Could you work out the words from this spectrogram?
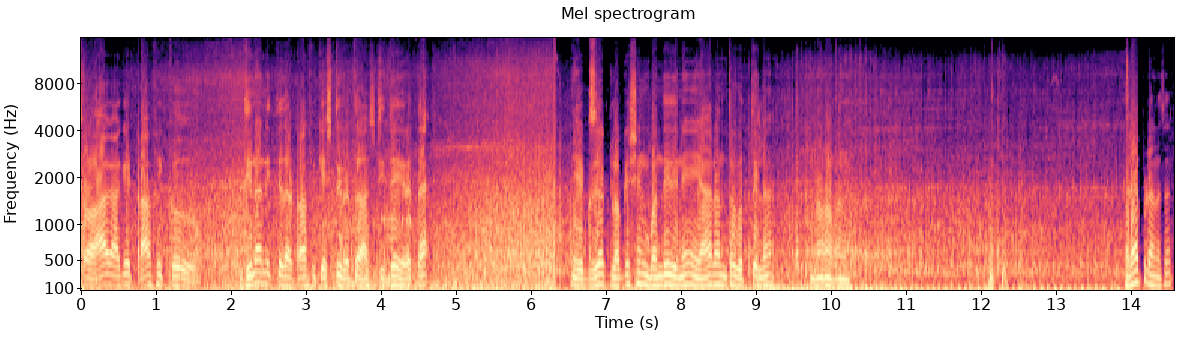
ಸೊ ಹಾಗಾಗಿ ಟ್ರಾಫಿಕ್ಕು ದಿನನಿತ್ಯದ ಟ್ರಾಫಿಕ್ ಎಷ್ಟಿರುತ್ತೋ ಅಷ್ಟಿದ್ದೇ ಇರುತ್ತೆ. ಎಕ್ಸಾಕ್ಟ್ ಲೊಕೇಶನ್ ಬಂದಿದ್ದೀನಿ, ಯಾರಂತ ಗೊತ್ತಿಲ್ಲ. ರ್ಯಾಪಿಡ್ ಅನ್ನ ಸರ್?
